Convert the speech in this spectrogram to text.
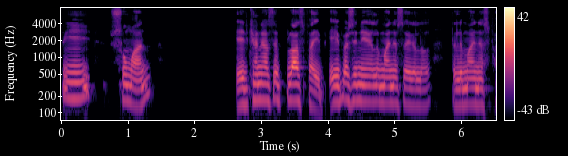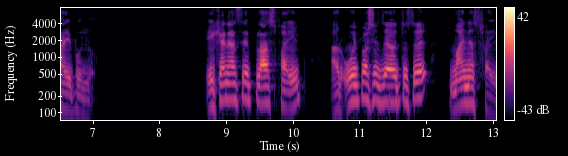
পি সমান, এখানে আছে প্লাস ফাইভ এই পাশে নিয়ে গেলে মাইনাস হয়ে গেল, তাহলে মাইনাস ফাইভ হলো। এখানে আছে প্লাস ফাইভ আর ওই পাশে যা হইতেছে মাইনাস ফাইভ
